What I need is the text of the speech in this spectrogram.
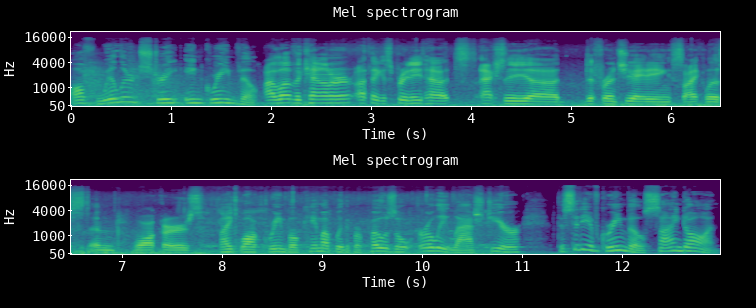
off Willard Street in Greenville. I love the counter. I think it's pretty neat how it's actually uh, differentiating cyclists and walkers. Bike Walk Greenville came up with a proposal early last year. The city of Greenville signed on.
